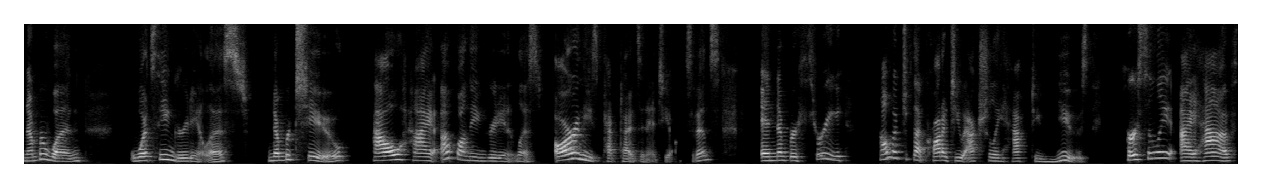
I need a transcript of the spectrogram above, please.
Number one, what's the ingredient list? Number two, how high up on the ingredient list are these peptides and antioxidants? And number three, how much of that product do you actually have to use? Personally, I have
